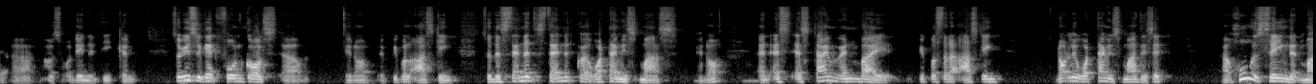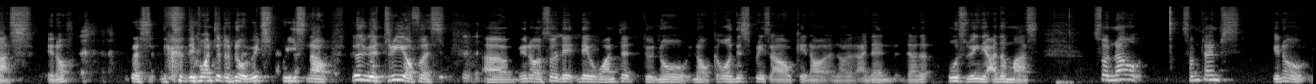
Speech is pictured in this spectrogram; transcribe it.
Yeah. uh, I was ordained a deacon. So we used to get phone calls. Uh, you know, people asking. So the standard standard call, what time is mass? You know, and as as time went by, people started asking, not only what time is mass, they said, uh, was saying that mass? You know, because, they wanted to know which priest now. Because we were three of us, um, you know, so they, they wanted to know, no, oh, this priest, ah, okay, now, no, and then the other, who's doing the other mass? So now, sometimes, you know,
